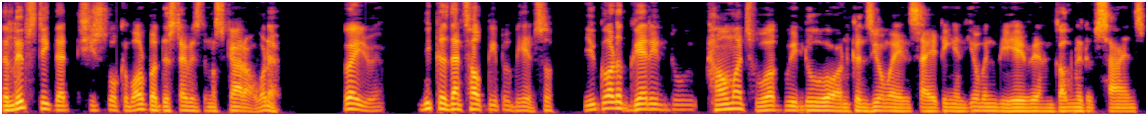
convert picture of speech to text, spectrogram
the lipstick that she spoke about, but this time is the mascara or whatever. Right. Because that's how people behave. So you got to get into how much work we do on consumer insighting and human behavior and cognitive science.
